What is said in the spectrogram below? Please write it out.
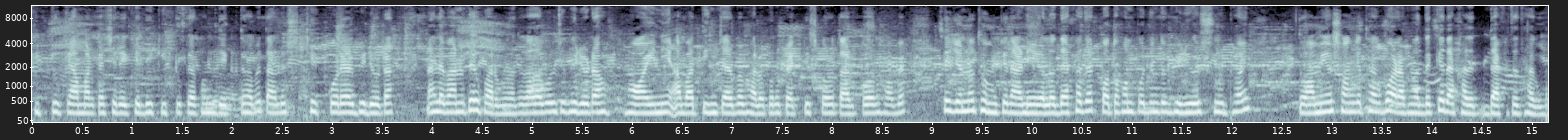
কিট্টুকে আমার কাছে রেখে দিই, কিট্টুকে এখন দেখতে হবে, তাহলে ঠিক করে আর ভিডিওটা নাহলে বানাতেও পারব না। তো দাদা বলছে ভিডিওটা হয়নি, আবার তিন চারবার ভালো করে প্র্যাকটিস করো, তারপর হবে। সেই জন্য থমকে দাঁড়িয়ে গেল। দেখা যাক কতক্ষণ পর্যন্ত ভিডিও শ্যুট হয়। তো আমিও সঙ্গে থাকব আর আপনাদেরকে দেখা, দেখাতে থাকব।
